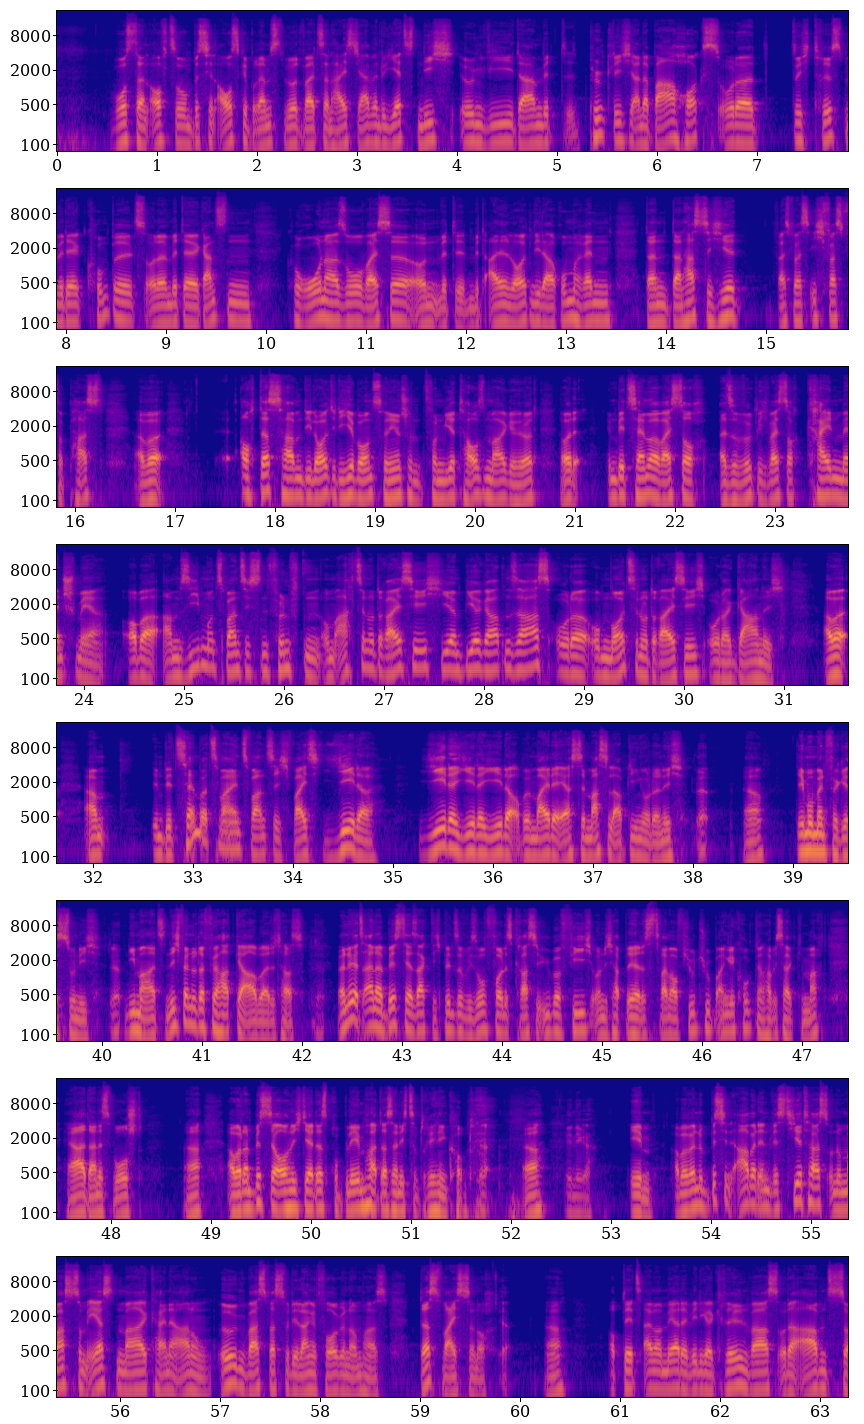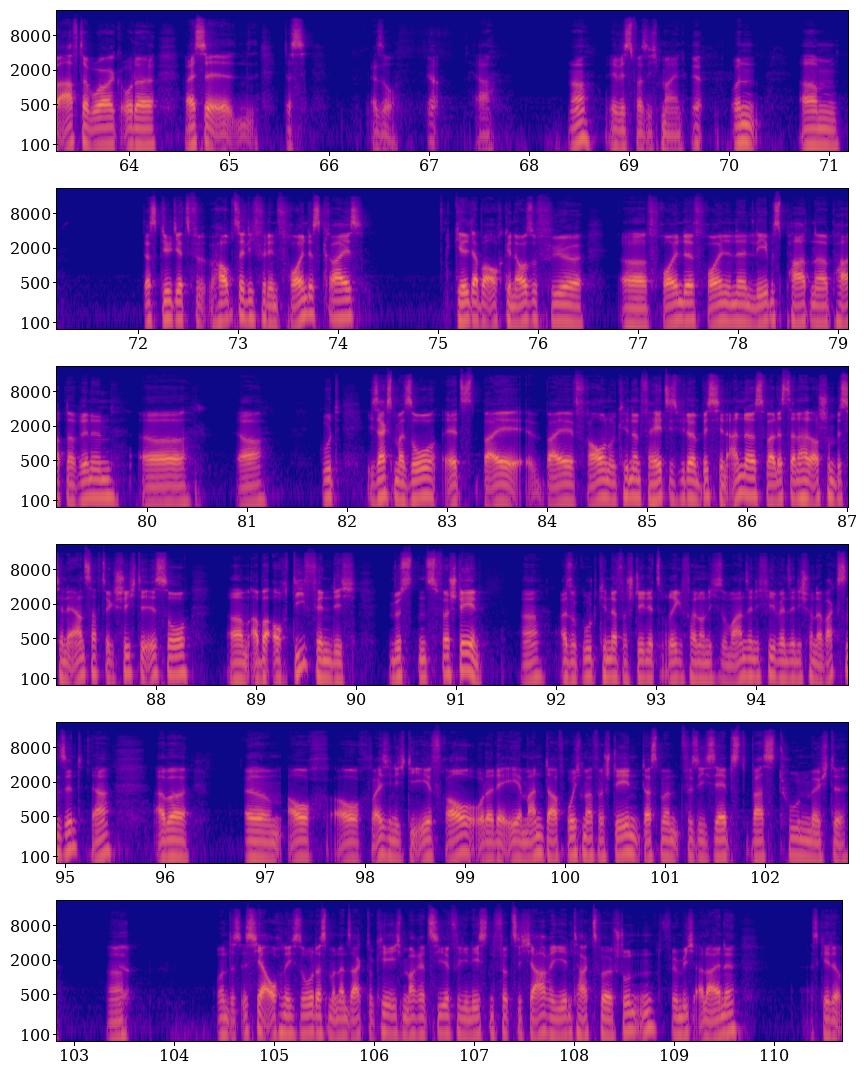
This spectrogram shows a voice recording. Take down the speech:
wo es dann oft so ein bisschen ausgebremst wird, weil es dann heißt, ja, wenn du jetzt nicht irgendwie damit pünktlich an der Bar hockst oder dich triffst mit der Kumpels oder mit der ganzen Corona so, weißt du, und mit, mit allen Leuten, die da rumrennen, dann, dann hast du hier, was weiß ich, was verpasst. Aber auch das haben die Leute, die hier bei uns trainieren, schon von mir tausendmal gehört. Leute, im Dezember weiß doch, also wirklich, weiß doch kein Mensch mehr, ob er am 27.05. um 18.30 Uhr hier im Biergarten saß oder um 19.30 Uhr oder gar nicht. Aber ähm, im Dezember 22 weiß jeder, jeder, jeder, jeder, ob im Mai der erste Muscle abging oder nicht. Ja. ja? Den Moment vergisst du nicht. Ja. Niemals. Nicht, wenn du dafür hart gearbeitet hast. Ja. Wenn du jetzt einer bist, der sagt, ich bin sowieso voll das krasse Überviech und ich habe dir das zweimal auf YouTube angeguckt, dann habe ich es halt gemacht. Ja, dann ist wurscht. Ja? Aber dann bist du auch nicht der, der das Problem hat, dass er nicht zum Training kommt. Ja. Weniger. Eben. Aber wenn du ein bisschen Arbeit investiert hast und du machst zum ersten Mal, keine Ahnung, irgendwas, was du dir lange vorgenommen hast, das weißt du noch. Ja. ja? Ob du jetzt einmal mehr oder weniger grillen warst oder abends zur Afterwork oder, weißt du, äh, das, also, ja. Ja. Na, ihr wisst, was ich meine. Ja. Und ähm, das gilt jetzt für, hauptsächlich für den Freundeskreis, gilt aber auch genauso für äh, Freunde, Freundinnen, Lebenspartner, Partnerinnen, äh, ja, Gut, ich sag's mal so, jetzt bei, bei Frauen und Kindern verhält sich wieder ein bisschen anders, weil das dann halt auch schon ein bisschen eine ernsthafte Geschichte ist so. Ähm, aber auch die, finde ich, müssten es verstehen. Ja? Also gut, Kinder verstehen jetzt im Regelfall noch nicht so wahnsinnig viel, wenn sie nicht schon erwachsen sind, ja. Aber ähm, auch, auch, weiß ich nicht, die Ehefrau oder der Ehemann darf ruhig mal verstehen, dass man für sich selbst was tun möchte. Ja? Ja. Und es ist ja auch nicht so, dass man dann sagt, okay, ich mache jetzt hier für die nächsten 40 Jahre jeden Tag zwölf Stunden für mich alleine, es geht,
